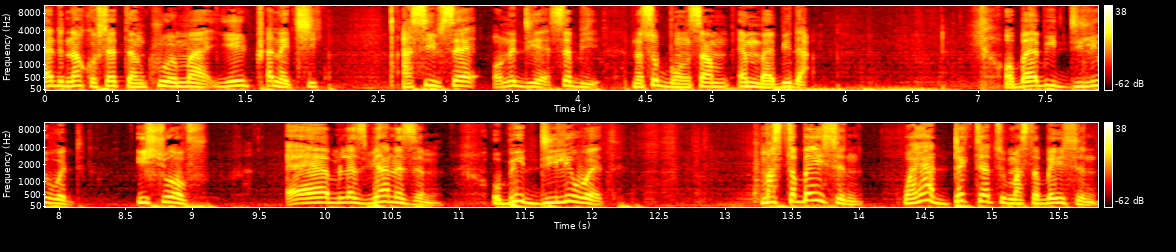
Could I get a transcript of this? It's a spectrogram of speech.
ɛde no akɔhyɛ tankuro mu a yɛretwa n'akyi. Asif sɛ ɔno deɛ sɛbi ne so bi da. Ɔbaa bi dealing with issue of um, lesbianism. Obi dealing with masturbation. Wayɛ addicted to masturbation.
